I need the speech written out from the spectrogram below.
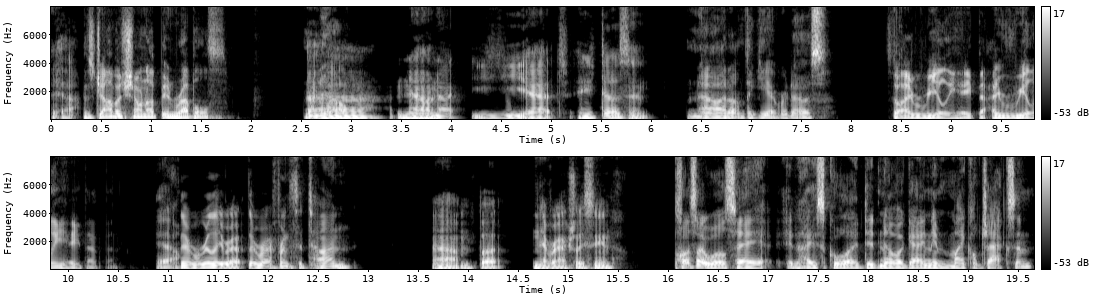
yeah. Has Jabba shown up in Rebels? No. Uh, no, not yet. And he doesn't. No, I don't think he ever does. So I really hate that. I really hate that then. Yeah. They're really re- they're referenced a ton, um, but never actually seen. Plus, I will say in high school, I did know a guy named Michael Jackson.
